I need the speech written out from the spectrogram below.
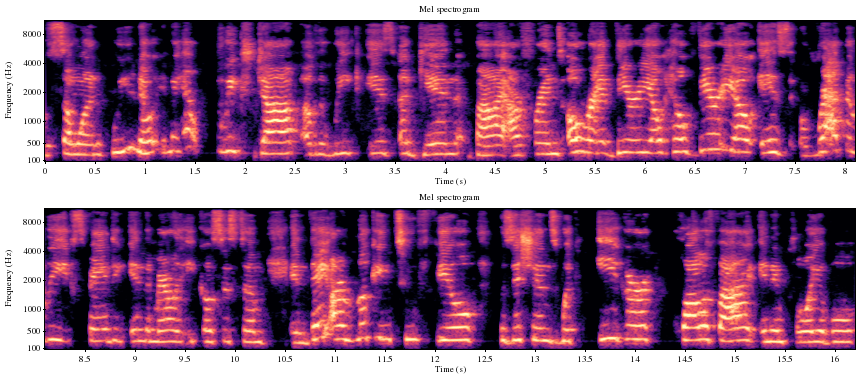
with someone who you know it may help. Week's job of the week is again by our friends over at Vireo Health. Vireo is rapidly expanding in the Maryland ecosystem, and they are looking to fill positions with eager qualified and employable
